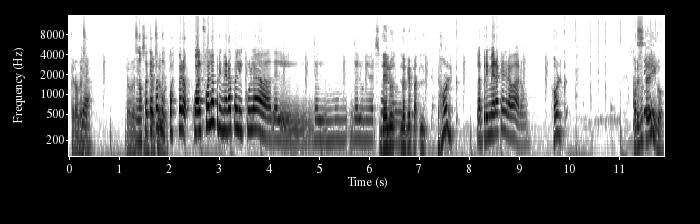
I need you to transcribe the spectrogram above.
Creo que Ya. sí. Creo que sí, No sé qué tan seguro. después, pero ¿cuál fue la primera película del, del, del universo de De lo, Marvel? lo que Hulk, La primera que grabaron. Hulk. Por ¿Ah, eso te digo.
